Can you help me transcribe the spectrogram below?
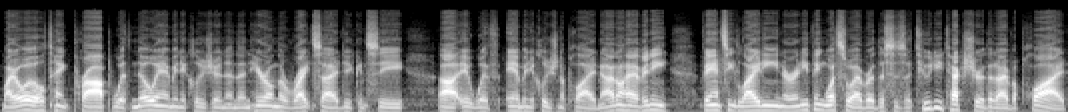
my oil tank prop with no ambient occlusion and then here on the right side you can see uh, it with ambient occlusion applied. Now I don't have any fancy lighting or anything whatsoever. This is a 2D texture that I've applied.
